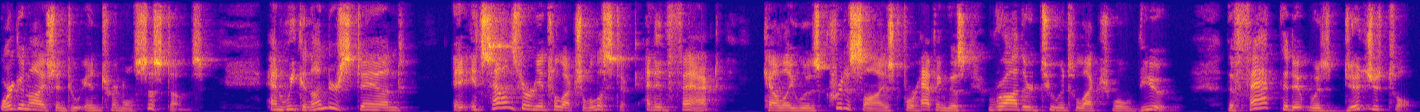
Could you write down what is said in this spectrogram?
organized into internal systems. And we can understand, it sounds very intellectualistic. And in fact, Kelly was criticized for having this rather too intellectual view. The fact that it was digital,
